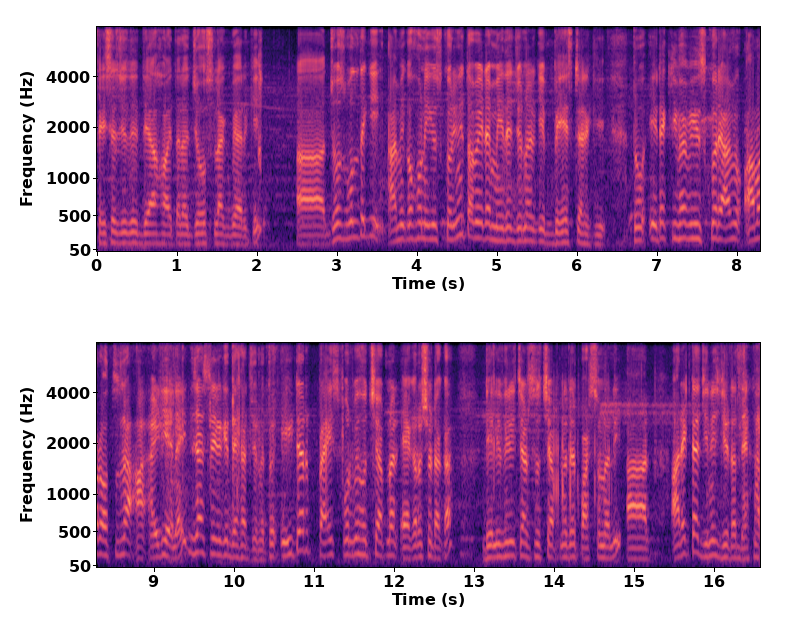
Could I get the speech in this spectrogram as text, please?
ফেসে যদি দেওয়া হয়, তাহলে জোস লাগবে আর কি। জোস বলতে কি, আমি কখনো ইউজ করিনি, তবে এটা মেয়েদের জন্য আর কি বেস্ট আর কি। তো এটা কীভাবে ইউজ করে, আমি, আমার অতটা আইডিয়া নাই জাস্ট এটাকে দেখার জন্য। তো এইটার প্রাইস পড়বে হচ্ছে আপনার এগারোশো টাকা ডেলিভারি চার্জ হচ্ছে আপনাদের পার্সোনালি আর আরেকটা জিনিস যেটা দেখা,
